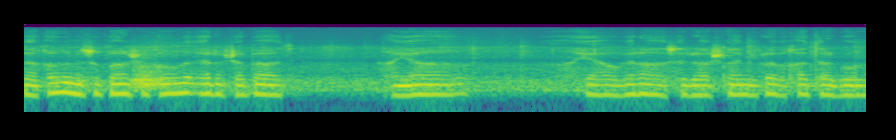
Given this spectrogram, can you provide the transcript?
האחר זה מסופר שכל ערב שבת היה, היה עובר הסדרה שניים מקרא ואחד תרגום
